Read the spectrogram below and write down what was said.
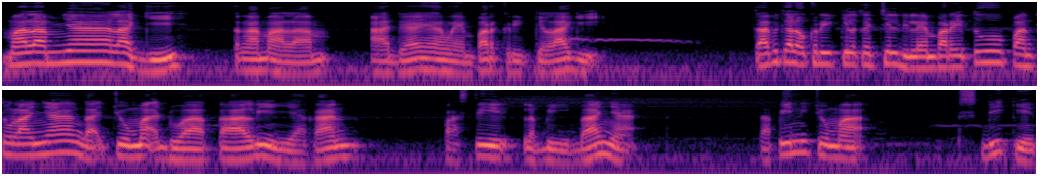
Malamnya lagi Tengah malam Ada yang lempar kerikil lagi. Tapi kalau kerikil kecil dilempar itu pantulannya nggak cuma dua kali ya kan? Pasti lebih banyak. Tapi ini cuma sedikit.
